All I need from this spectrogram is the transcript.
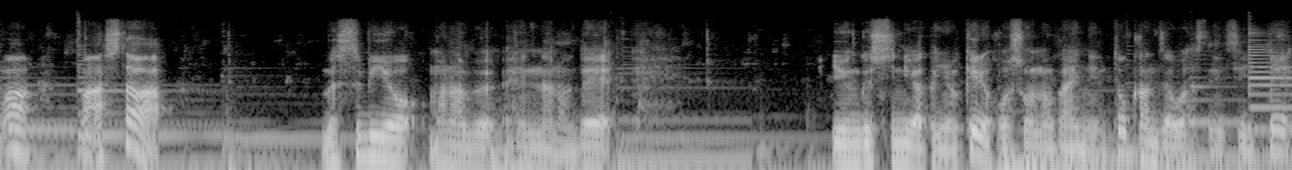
は、まあ、明日は結びを学ぶ編なので、ユング心理学における保証の概念と完全応殺についてというこ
